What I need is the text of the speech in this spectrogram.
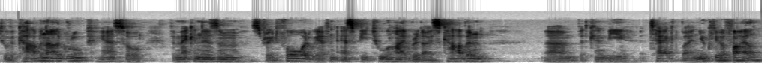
to the carbonyl group. Yeah? So the mechanism straightforward. We have an sp2 hybridized carbon um, that can be attacked by a nucleophile.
